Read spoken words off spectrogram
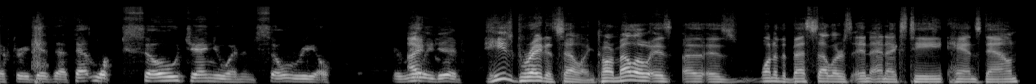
after he did that. That looked so genuine and so real. It I- really did. He's great at selling. Carmelo is uh, is one of the best sellers in NXT, hands down.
